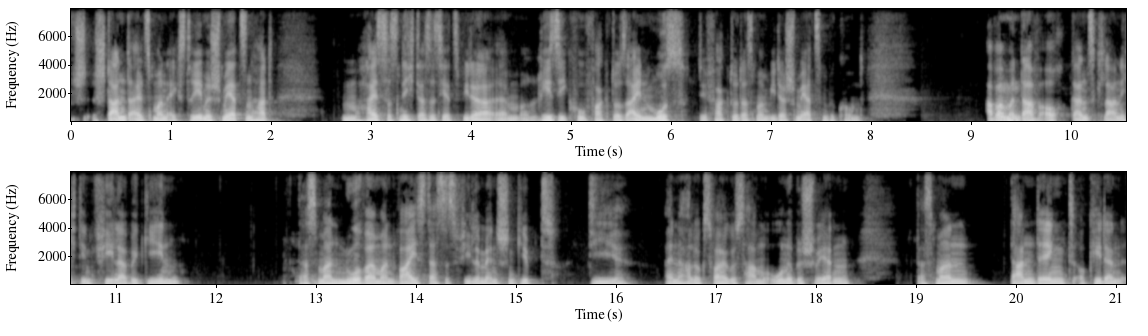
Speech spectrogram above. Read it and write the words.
stand, als man extreme Schmerzen hat, ähm, heißt das nicht, dass es jetzt wieder ähm, Risikofaktor sein muss, de facto, dass man wieder Schmerzen bekommt. Aber mhm. man darf auch ganz klar nicht den Fehler begehen, dass man nur weil man weiß, dass es viele Menschen gibt, die einen Hallux valgus haben ohne Beschwerden, dass man dann denkt, okay, dann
